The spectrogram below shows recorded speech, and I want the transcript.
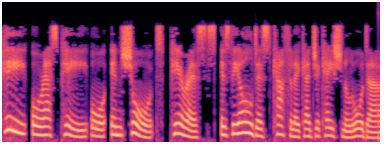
P, or SP or, in short, Piarists, is the oldest Catholic educational order,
